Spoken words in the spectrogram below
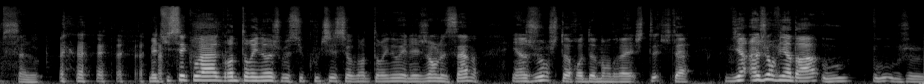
Salaud. Mais tu sais quoi, Grand Torino, je me suis couché sur Grand Torino et les gens le savent. Et un jour, je te redemanderai. Je te, je te- Viens, un jour viendra où, où je.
